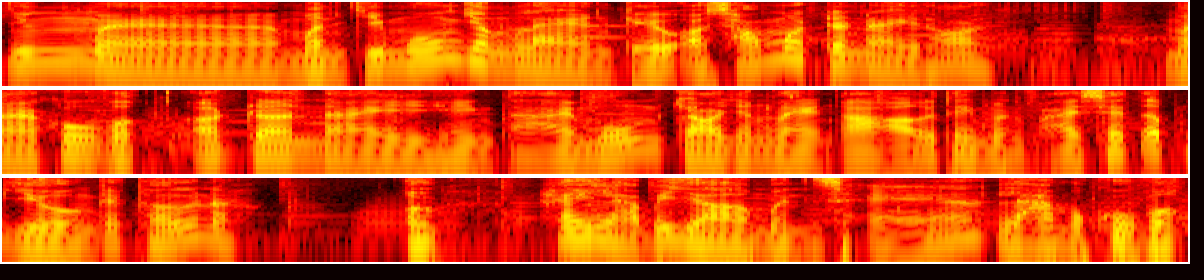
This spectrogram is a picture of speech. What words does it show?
Nhưng mà mình chỉ muốn dân làng kiểu ở sống ở trên này thôi. Mà khu vực ở trên này hiện tại muốn cho dân làng ở thì mình phải set up giường các thứ nè. Ừ hay là bây giờ mình sẽ làm một khu vực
